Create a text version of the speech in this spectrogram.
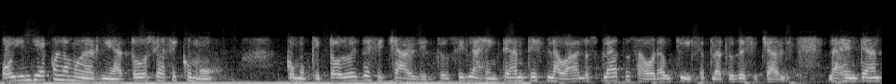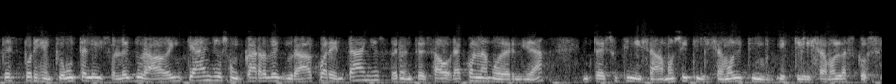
Hoy en día con la modernidad todo se hace como, como que todo es desechable. Entonces la gente antes lavaba los platos, ahora utiliza platos desechables. La gente antes, por ejemplo, un televisor les duraba 20 años, un carro les duraba 40 años, pero entonces ahora con la modernidad, entonces utilizamos, utilizamos, util- utilizamos las cosas.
